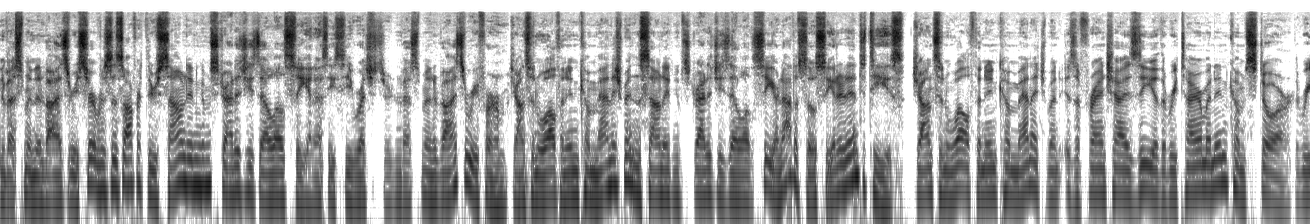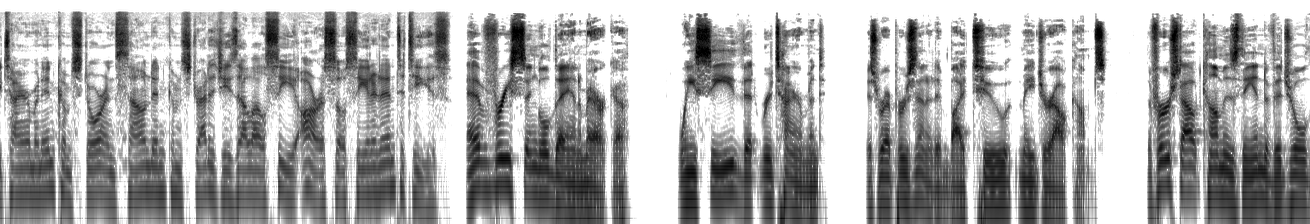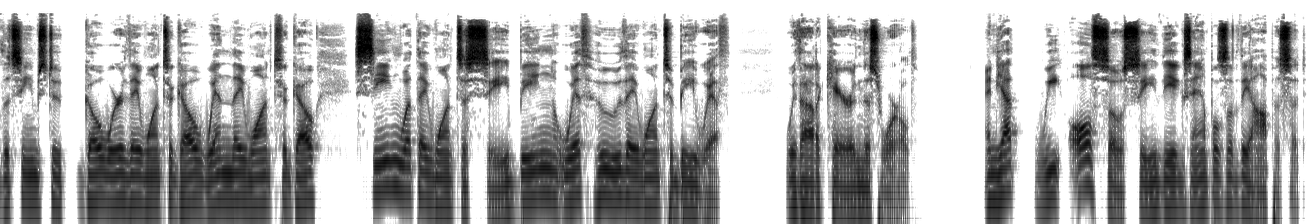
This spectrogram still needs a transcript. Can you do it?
Investment advisory services offered through Sound Income Strategies LLC, an SEC registered investment advisory firm. Johnson Wealth and Income Management and Sound Income Strategies LLC are not associated entities. Johnson Wealth and Income Management is a franchisee of the Retirement Income Store. The Retirement Income Store and Sound Income Strategies LLC are associated entities. Every single day in America, we see that retirement is represented by two major outcomes. The first outcome is the individual that seems to go where they want to go, when they want to go, seeing what they want to see, being with who they want to be with, without a care in this world. And yet we also see the examples of the opposite.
